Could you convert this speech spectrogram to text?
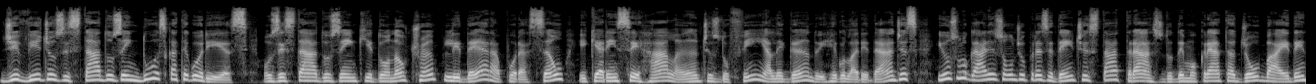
divide os estados em duas categorias: os estados em que Donald Trump lidera a apuração e quer encerrá-la antes do fim, alegando irregularidades, e os lugares onde o presidente está atrás do democrata Joe Biden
